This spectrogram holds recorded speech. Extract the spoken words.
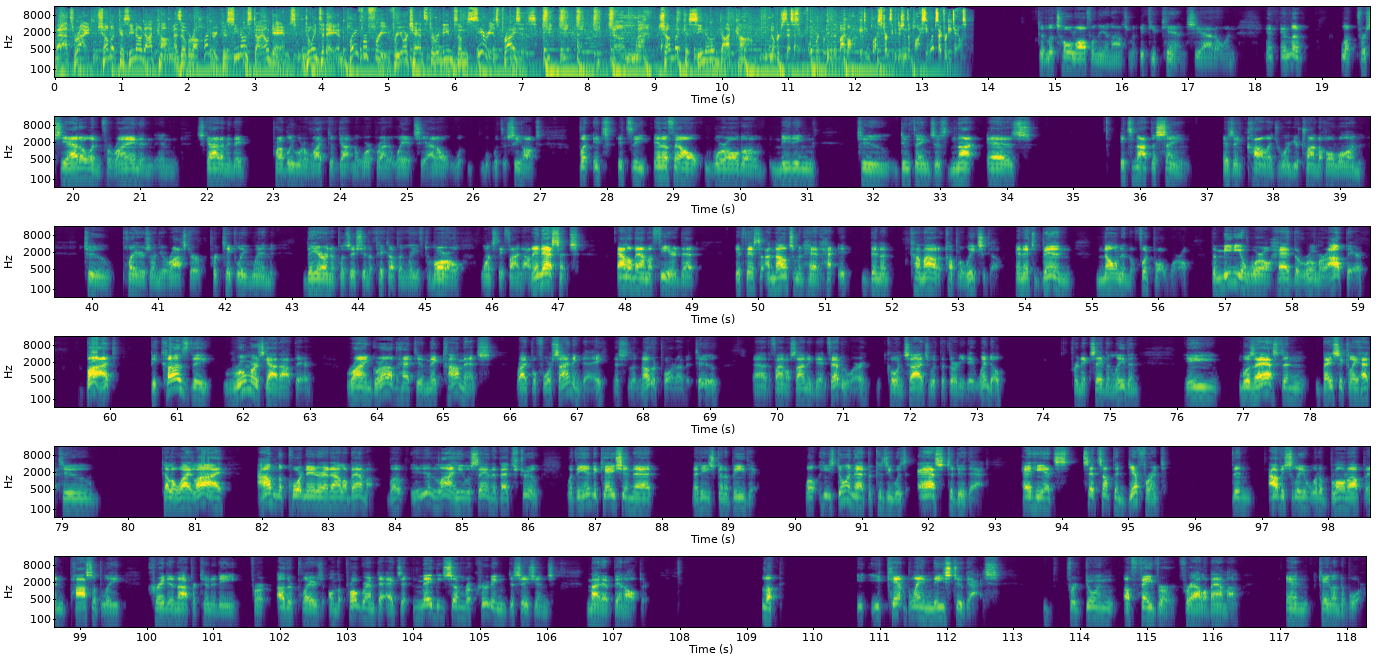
That's right. ChumbaCasino.com has over 100 casino style games. Join today and play for free for your chance to redeem some serious prizes. ChumbaCasino.com. No purchase necessary. Full prohibited by law. 18 plus terms and conditions apply. See website for details. Good. Let's hold off on the announcement if you can, Seattle. And and, and look, look, for Seattle and for Ryan and, and Scott, I mean, they probably would have liked to have gotten to work right away at Seattle with, with the Seahawks but it's it's the NFL world of needing to do things is not as it's not the same as in college where you're trying to hold on to players on your roster, particularly when they are in a position to pick up and leave tomorrow once they find out. In essence, Alabama feared that if this announcement had it been a, come out a couple of weeks ago, and it's been known in the football world, the media world had the rumor out there, but because the rumors got out there, Ryan Grubb had to make comments right before signing day. This is another part of it too. Uh, the final signing day in February it coincides with the 30 day window for Nick Saban leaving. He was asked and basically had to tell a white lie. I'm the coordinator at Alabama. Well, he didn't lie. He was saying that that's true with the indication that that he's going to be there. Well, he's doing that because he was asked to do that. Had he had said something different, then obviously it would have blown up and possibly created an opportunity for other players on the program to exit. Maybe some recruiting decisions might have been altered. Look, you can't blame these two guys for doing a favor for Alabama and Kalen DeBoer.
